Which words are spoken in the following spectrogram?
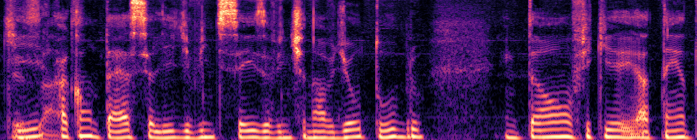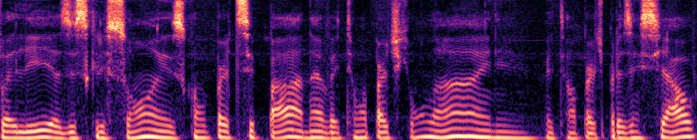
que Exato. acontece ali de 26 a 29 de outubro. Então fique atento ali às inscrições, como participar, né? Vai ter uma parte aqui online, vai ter uma parte presencial.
